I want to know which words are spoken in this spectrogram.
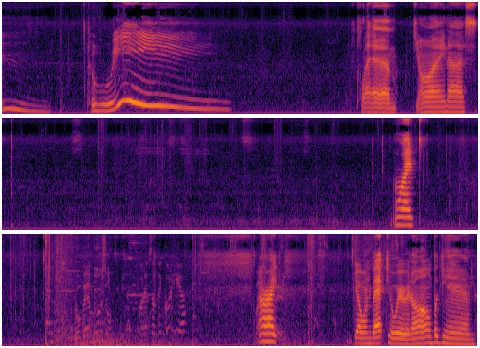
Hmm. Whee! Clem, join us. Ranked. go bamboozle. Alright. Going back to where it all began.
